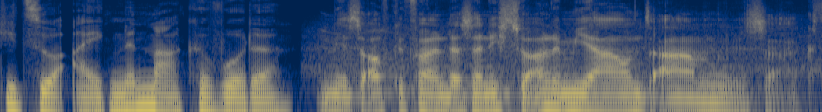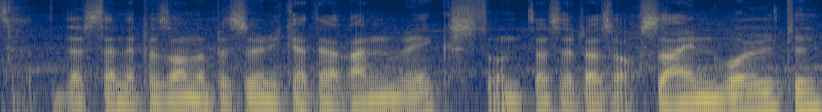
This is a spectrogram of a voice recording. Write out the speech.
die zur eigenen Marke wurde. Mir ist aufgefallen, dass er nicht zu allem Ja und Amen gesagt hat, dass seine besondere Persönlichkeit heranwächst und dass er das auch sein wollte.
